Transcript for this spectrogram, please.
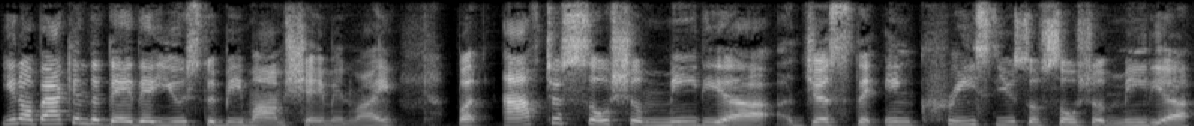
You know, back in the day, there used to be mom shaming, right? But after social media, just the increased use of social media,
